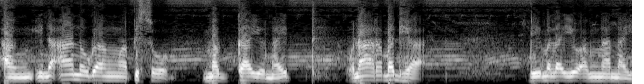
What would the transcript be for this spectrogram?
ang inaan og ang mga piso magka-unite unara madya di malayo ang nanay.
